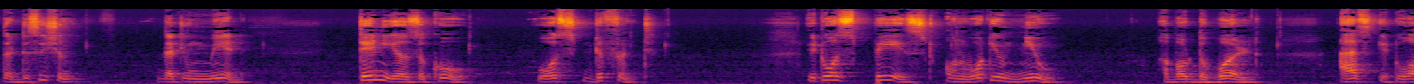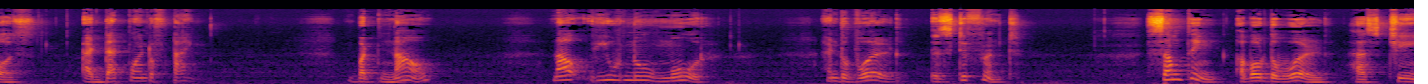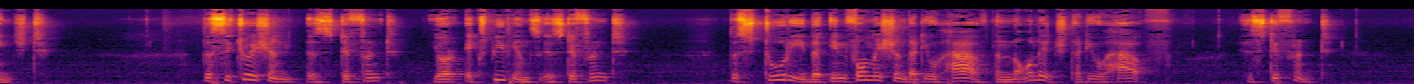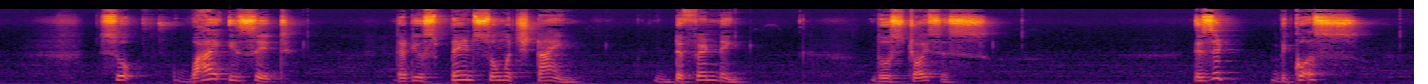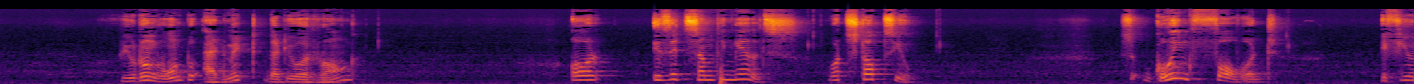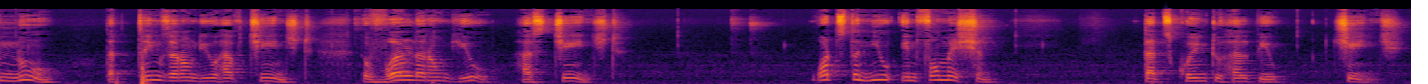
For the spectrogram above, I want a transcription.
the decision that you made 10 years ago was different. It was based on what you knew about the world as it was at that point of time. But now, now you know more and the world is different. Something about the world has changed. The situation is different, your experience is different. The story, the information that you have, the knowledge that you have is different. So, why is it that you spend so much time defending those choices? Is it because you don't want to admit that you are wrong? Or is it something else? What stops you? So, going forward, if you know that things around you have changed, the world around you has changed, what's the new information that's going to help you change?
